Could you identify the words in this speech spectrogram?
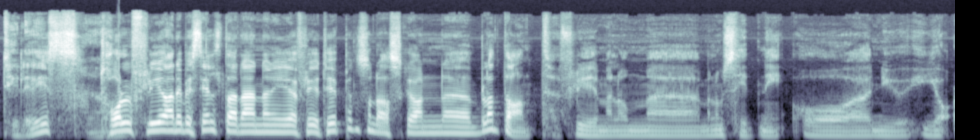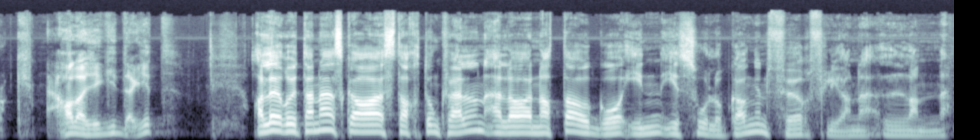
Tydeligvis. Tolv fly har de bestilt av den nye flytypen, så da skal han bl.a. blant annet fly mellom, eh, mellom Sydney og New York. Jeg hadde ikke giddet, gitt. Alle rutene skal starte om kvelden eller natta og gå inn i soloppgangen før flyene lander.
